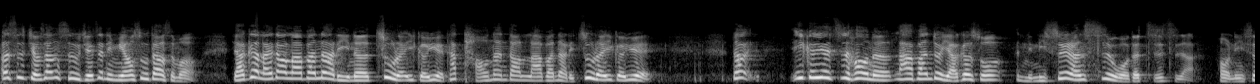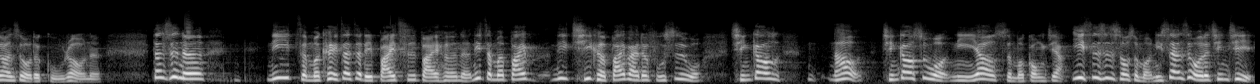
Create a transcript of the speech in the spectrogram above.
二十九章十五节这里描述到什么？雅各来到拉班那里呢，住了一个月。他逃难到拉班那里住了一个月。那一个月之后呢，拉班对雅各说：“你你虽然是我的侄子啊。”你虽然是我的骨肉呢，但是呢，你怎么可以在这里白吃白喝呢？你怎么白？你岂可白白的服侍我？请告诉，然后请告诉我你要什么工价？意思是说什么？你虽然是我的亲戚，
